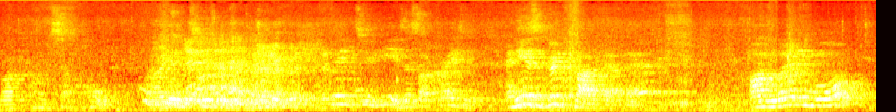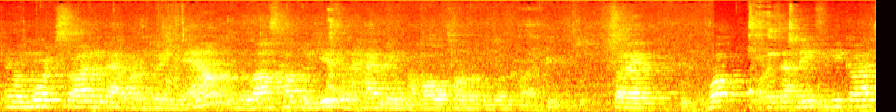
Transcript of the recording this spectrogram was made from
Like, I'm so old. 32, 32 years, that's like crazy. And here's a good part about that. I'm learning more and I'm more excited about what I'm doing now in the last couple of years than I have been the whole time I've been doing karate. So what, what does that mean for you guys?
